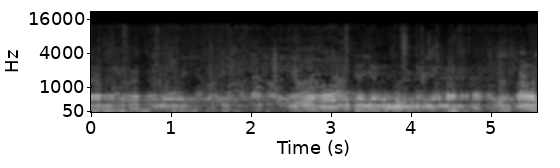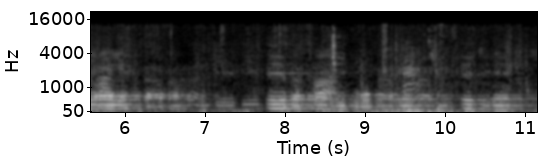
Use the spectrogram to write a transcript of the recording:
นัมวัตโนโยโมจะยังสุขยังมังสุตาภาตาภาติเตปัสสะอิโกภาเวนะสุเตเจสัพพะพุทธานังกัปปะ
